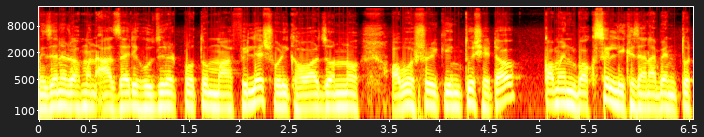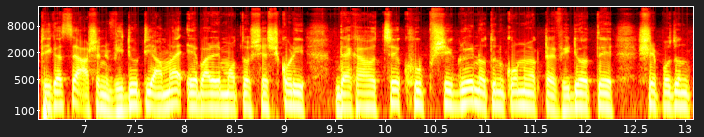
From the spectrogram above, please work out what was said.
মিজানুর রহমান আজহারি হুজুরের প্রথম মাহফিলে শরিক হওয়ার জন্য অবশ্যই কিন্তু সেটাও কমেন্ট বক্সে লিখে জানাবেন। তো ঠিক আছে, আসেন ভিডিওটি আমরা এবারের মতো শেষ করি। দেখা হচ্ছে খুব শীঘ্রই নতুন কোনো একটা ভিডিওতে। সে পর্যন্ত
